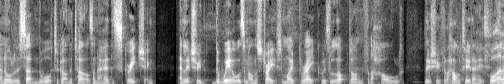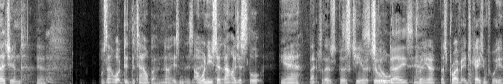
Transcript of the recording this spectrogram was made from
and all of a sudden the water got on the tiles, and I heard the screeching, and literally the wheel wasn't on the straight, so my brake was locked on for the whole, literally for the whole two days. What a legend. Yeah. Was that what did the tailbone? No, it isn't, is it? Oh, when you said that, I just thought, yeah, back to those first year at School school. days, yeah. Pri- You know, that's private education for you,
